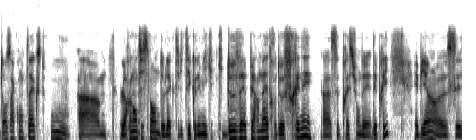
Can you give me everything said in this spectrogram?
dans un contexte où euh, le ralentissement de l'activité économique qui devait permettre de freiner cette pression des, prix, eh bien, c'est,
